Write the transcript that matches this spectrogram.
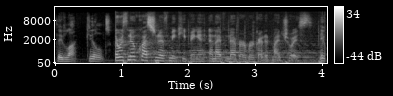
they lack guilt. There was no question of me keeping it, and I've never regretted my choice. It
